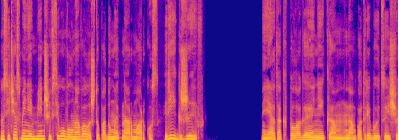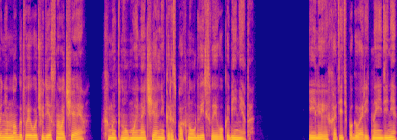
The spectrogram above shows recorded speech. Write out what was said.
Но сейчас меня меньше всего волновало, что подумает Нар Маркус. Рик жив. «Я так полагаю, Ника, нам потребуется еще немного твоего чудесного чая», — хмыкнул мой начальник и распахнул дверь своего кабинета. «Или хотите поговорить наедине?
